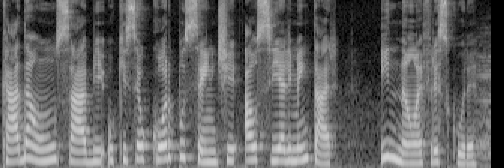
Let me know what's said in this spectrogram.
Cada um sabe o que seu corpo sente ao se alimentar, e não é frescura.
